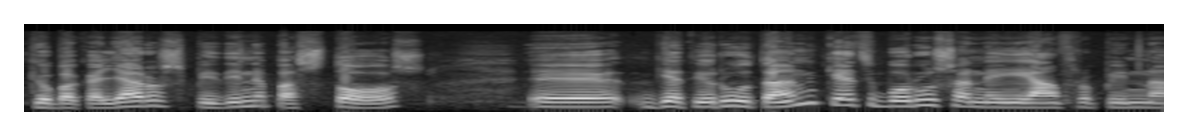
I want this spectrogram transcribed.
και ο μπακαλιάρος επειδή είναι παστός, ε, διατηρούταν και έτσι μπορούσαν οι άνθρωποι να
